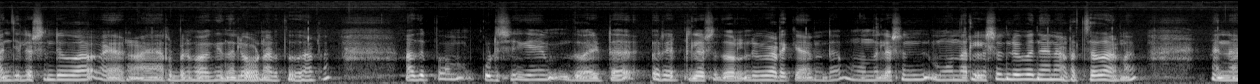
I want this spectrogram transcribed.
അഞ്ച് ലക്ഷം രൂപ അർബൻ ബാങ്കിൽ നിന്ന് ലോൺ എടുത്തതാണ്. അതിപ്പം കുടിശ്ശികയും ഇതുമായിട്ട് ഒരു എട്ട് ലക്ഷത്തോളം രൂപ അടയ്ക്കാനുണ്ട്. മൂന്ന് ലക്ഷം മൂന്നര ലക്ഷം രൂപ ഞാൻ അടച്ചതാണ്. പിന്നെ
